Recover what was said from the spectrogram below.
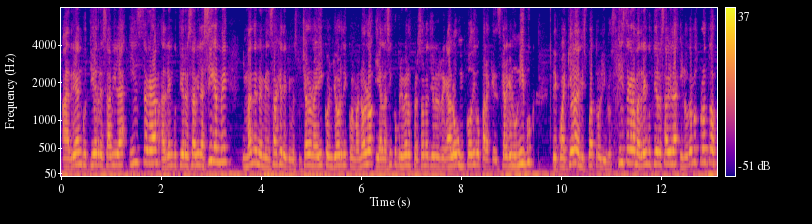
Adrián Gutiérrez Ávila. Instagram, Adrián Gutiérrez Ávila. Síganme y mándenme mensaje de que me escucharon ahí con Jordi, con Manolo. Y a las cinco primeras personas yo les regalo un código para que descarguen un ebook de cualquiera de mis cuatro libros. Instagram, Adrián Gutiérrez Ávila. Y nos vemos pronto.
